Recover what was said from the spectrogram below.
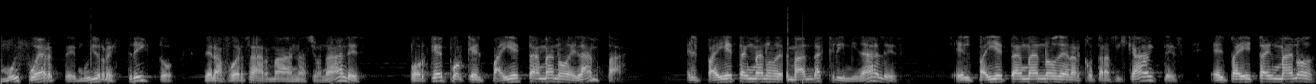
muy fuerte, muy restricto de las Fuerzas Armadas Nacionales. ¿Por qué? Porque el país está en manos de Lampa, el país está en manos de bandas criminales, el país está en manos de narcotraficantes, el país está en manos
